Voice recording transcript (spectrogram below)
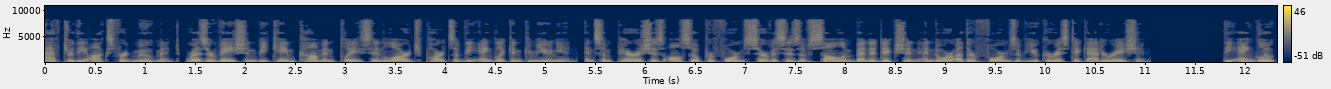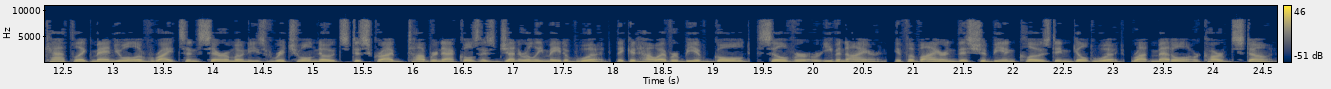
After the Oxford movement, reservation became commonplace in large parts of the Anglican Communion, and some parishes also perform services of solemn benediction and or other forms of Eucharistic adoration. The Anglo-Catholic Manual of Rites and Ceremonies ritual notes described tabernacles as generally made of wood they could however be of gold, silver or even iron, if of iron this should be enclosed in gilt wood, wrought metal or carved stone.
